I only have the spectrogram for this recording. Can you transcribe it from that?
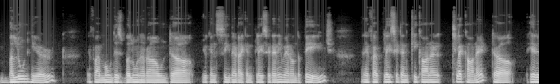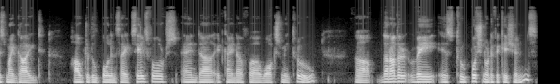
balloon here if I move this balloon around uh, you can see that I can place it anywhere on the page. And if I place it and click on it click on it uh, here is my guide how to do poll inside Salesforce. And uh, it kind of uh, walks me through. Uh, another way is through push notifications.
